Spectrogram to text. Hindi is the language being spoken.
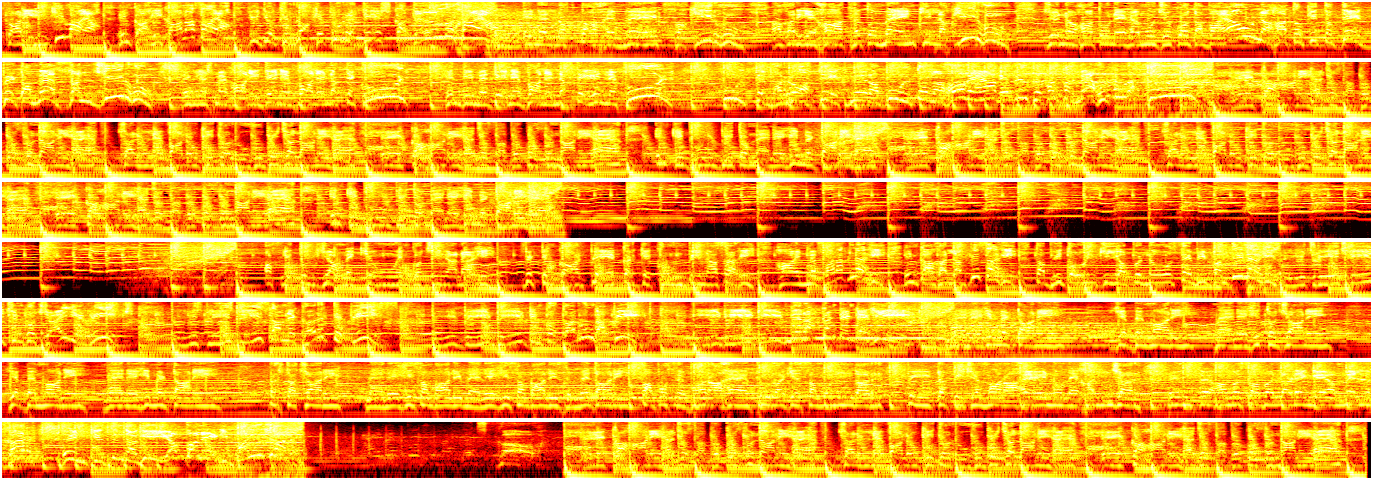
सारी इनकी माया, इनका ही खाना साया। वीडियो गिरा के पूरे देश का दिल दुखाया। इन्हें लगता है मैं एक फकीर हूँ। अगर ये हाथ है तो मैं इनकी लकीर हूँ। जिन हाथों ने है मुझको दबाया, उन हाथों की तो देख बेटा मैं जंजीर हूँ। इंग्लिश में गाली देने वाले लगते कूल हिंदी में देने वाले लगते इन्हें फूल फूल से भरा देख मेरा पुल तो मैं हो गया आगे प्रिंसिपल पर मैं हूँ पूरा स्कूल एक कहानी है जो सबको सुनानी मैंने ही में क्यों इनको जीना नहीं? विक्टिम कार्ड प्ले करके खून पीना सही। हाँ इनमें फ़र्क नहीं, इनका गलत भी सही। तभी तो इनकी अपनों से भी बनती नहीं। रीच रीच रीच इनको चाहिए रीच प्लीज़ प्लीज़ प्लीज़ सामने करते प्लीज़ मिटानी ये बीमारी मैंने ही तो जानी। ये बेमानी मैंने ही मिटानी। भ्रष्टाचारी मैंने ही संभाली, मैंने ही संभाली ज़िम्मेदारी। सांपों से भरा है पूरा ये समुंदर। पीठ पीछे मारा है इन्होंने खंजर। इनसे हम सब लड़ेंगे अब मिलकर। इनकी ज़िंदगी अब बनेगी बंजर। Let's go. एक कहानी है जो सबको सुनानी है। चलने वालों की तो रूह भी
